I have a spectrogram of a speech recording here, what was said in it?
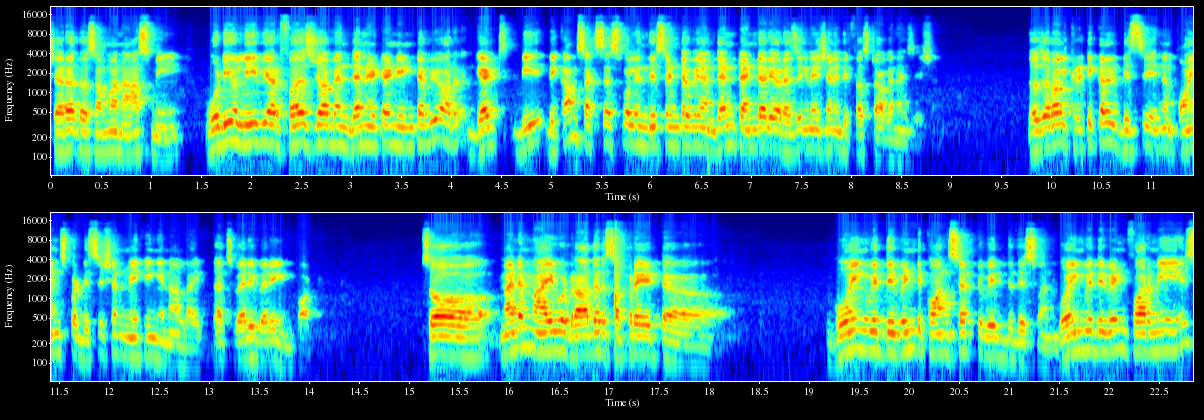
Sharat or someone asked me would you leave your first job and then attend interview or get be become successful in this interview and then tender your resignation in the first organization those are all critical decision points for decision making in our life that's very very important so madam i would rather separate uh, going with the wind concept with this one going with the wind for me is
